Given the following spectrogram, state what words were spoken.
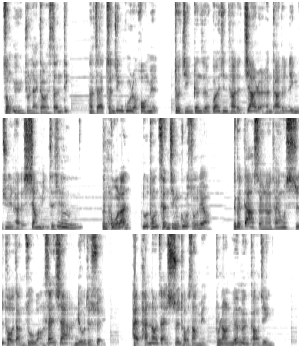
终于就来到了山顶。那在陈靖姑的后面，就紧跟着关心她的家人和她的邻居、她的乡民这些。嗯嗯，果然如同陈靖姑所料，这个大蛇呢，它用石头挡住往山下流的水，还盘绕在石头上面，不让人们靠近。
